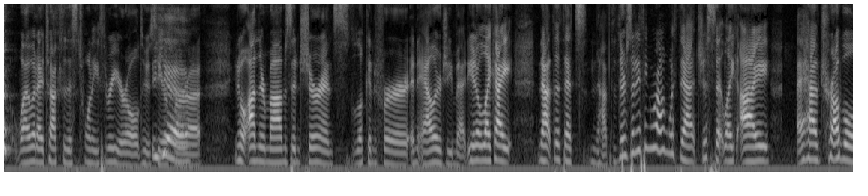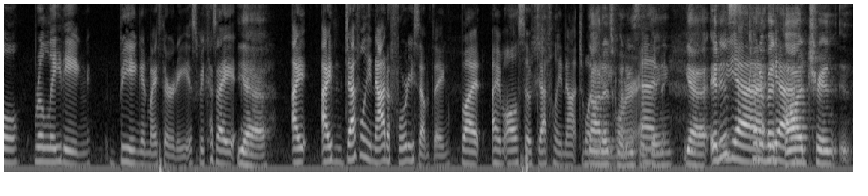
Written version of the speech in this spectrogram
why would I talk to this twenty three year old who's here for Yeah. uh, you know, on their mom's insurance, looking for an allergy med? You know, like I, not that that's not that there's anything wrong with that. Just that like I, I have trouble relating being in my thirties because I yeah. I I'm definitely not a forty something, but I'm also definitely not twenty. Not a twenty something. Yeah, it is Yeah, kind of an yeah. odd trend.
